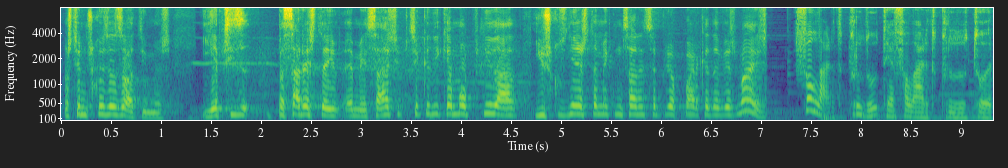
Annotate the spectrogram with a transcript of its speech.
nós temos coisas ótimas. E é preciso passar esta a mensagem, por isso é que eu digo que é uma oportunidade. E os cozinheiros também começarem-se a preocupar cada vez mais. Falar de produto é falar de produtor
